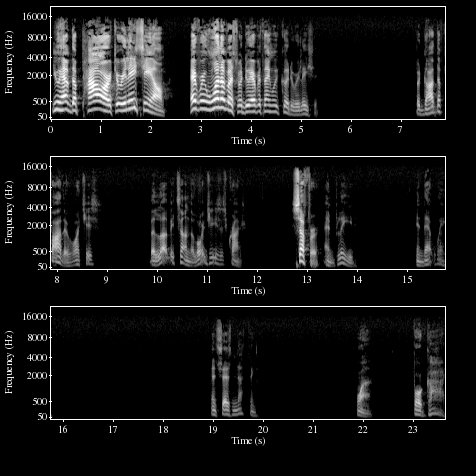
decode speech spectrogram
you have the power to release him. Every one of us would do everything we could to release him. But God the Father, watch his beloved Son, the Lord Jesus Christ, suffer and bleed in that way. And says nothing. Why? For God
